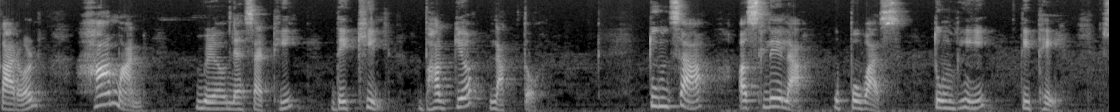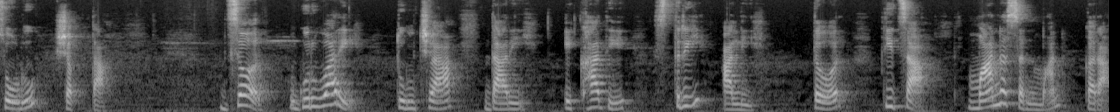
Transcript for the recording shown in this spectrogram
कारण हा मान मिळवण्यासाठी देखील भाग्य लागतं. तुमचा असलेला उपवास तुम्ही तिथे सोडू शकता. जर गुरुवारी तुमच्या दारी एखादी स्त्री आली तर तिचा मानसन्मान करा.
